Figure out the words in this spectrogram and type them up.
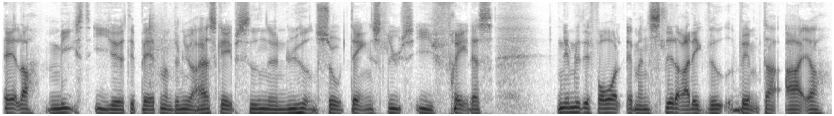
allermest i øh, debatten om det nye ejerskab, siden øh, nyheden så dagens lys i fredags. Nemlig det forhold, at man slet og ret ikke ved, hvem der ejer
